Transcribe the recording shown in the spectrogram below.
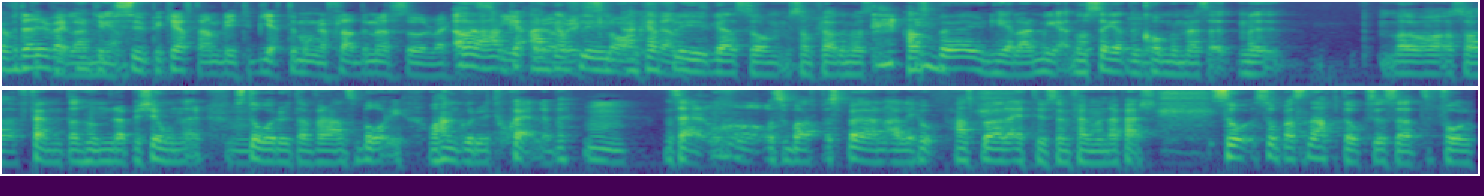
Ja, för där är det hela verkligen typ armén. superkrafter. Han blir typ jättemånga fladdermössor. Ja, verkligen ja, han, kan, han, kan flyga, han kan flyga som, som fladdermöss. Han spöar ju en hel armé. De säger att Mm. de kommer med, med jag, 1500 personer, Mm. står utanför hans borg och han går ut själv. Så här, och så bara spöar han allihop. Han spöar 1500 pers. Så, så pass snabbt också så att folk,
